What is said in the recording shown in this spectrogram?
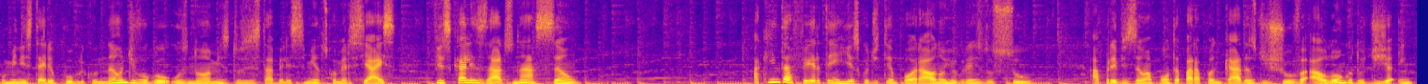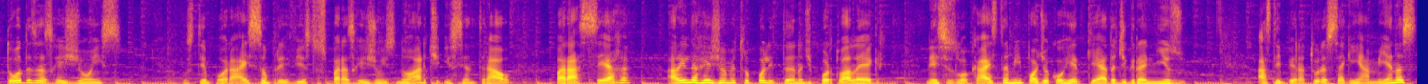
O Ministério Público não divulgou os nomes dos estabelecimentos comerciais fiscalizados na ação. A quinta-feira tem risco de temporal no Rio Grande do Sul. A previsão aponta para pancadas de chuva ao longo do dia em todas as regiões. Os temporais são previstos para as regiões Norte e Central, para a Serra, além da região metropolitana de Porto Alegre. Nesses locais também pode ocorrer queda de granizo. As temperaturas seguem amenas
